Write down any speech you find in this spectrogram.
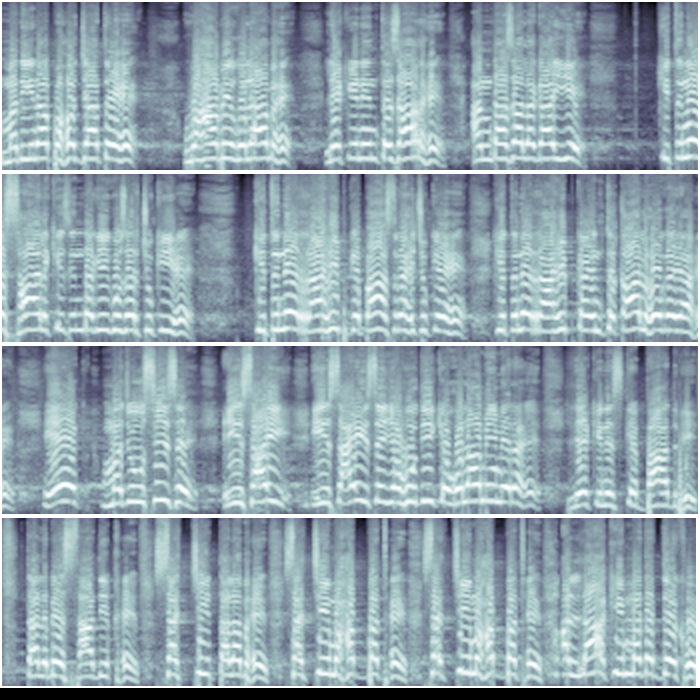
मदीना पहुँच जाते हैं। वहाँ भी गुलाम है, लेकिन इंतज़ार है। अंदाज़ा लगाइए, कितने साल की ज़िंदगी गुजर चुकी है। कितने राहिब के पास रह चुके हैं, कितने राहिब का इंतकाल हो गया है। एक मजूसी से, ईसाई ईसाई से यहूदी के गुलामी में रहे, लेकिन इसके बाद भी तलब सादिक है, सच्ची तलब है, सच्ची मोहब्बत है, सच्ची मोहब्बत है। अल्लाह की मदद देखो,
